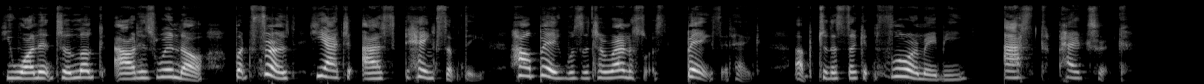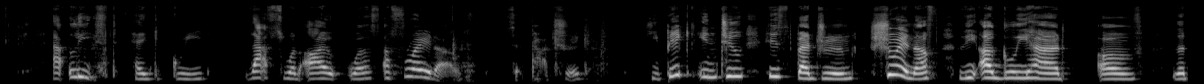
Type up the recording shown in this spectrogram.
He wanted to look out his window, but first he had to ask Hank something. How big was the Tyrannosaurus? Big, said Hank. Up to the second floor, maybe, asked Patrick. At least, Hank agreed. That's what I was afraid of, said Patrick. He peeked into his bedroom. Sure enough, the ugly head of the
